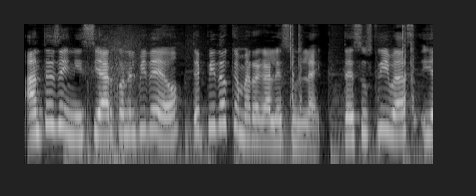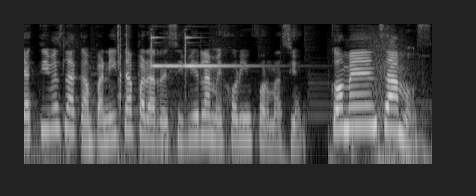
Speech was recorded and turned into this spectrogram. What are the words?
Antes de iniciar con el video, te pido que me regales un like, te suscribas y actives la campanita para recibir la mejor información. ¡Comenzamos!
